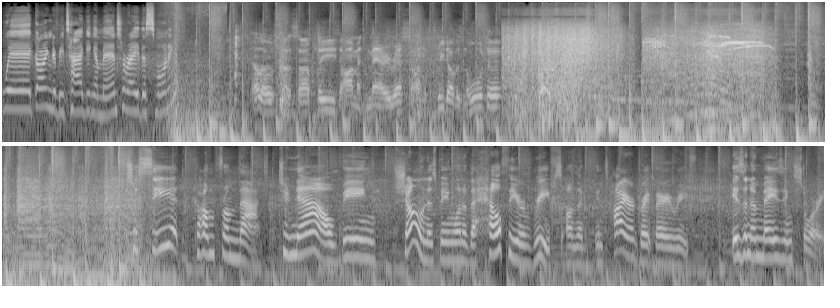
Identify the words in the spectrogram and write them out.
We're going to be tagging a manta ray this morning. Hello, Satisar, please. I'm at Maori Rest. I have three divers in the water. To see it come from that to now being shown as being one of the healthier reefs on the entire Great Barrier Reef is an amazing story.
